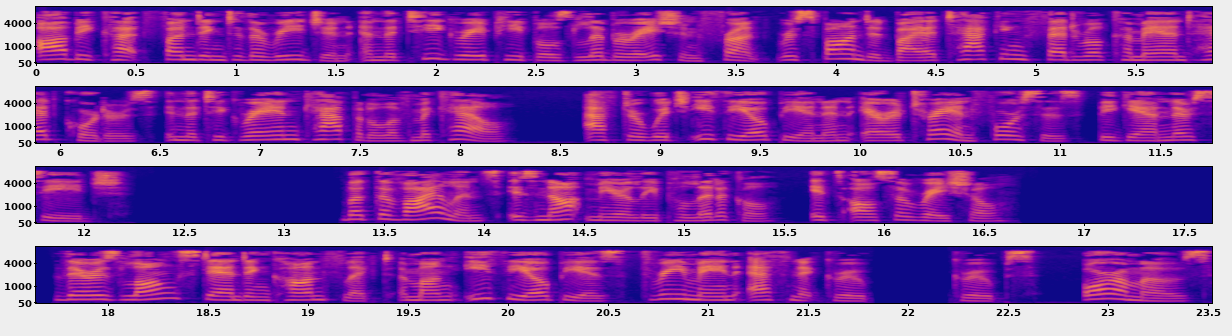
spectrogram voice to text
Abiy cut funding to the region and the Tigray People's Liberation Front responded by attacking federal command headquarters in the Tigrayan capital of Mekelle, after which Ethiopian and Eritrean forces began their siege. But the violence is not merely political, it's also racial. There is long-standing conflict among Ethiopia's three main ethnic group, groups, Oromos,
